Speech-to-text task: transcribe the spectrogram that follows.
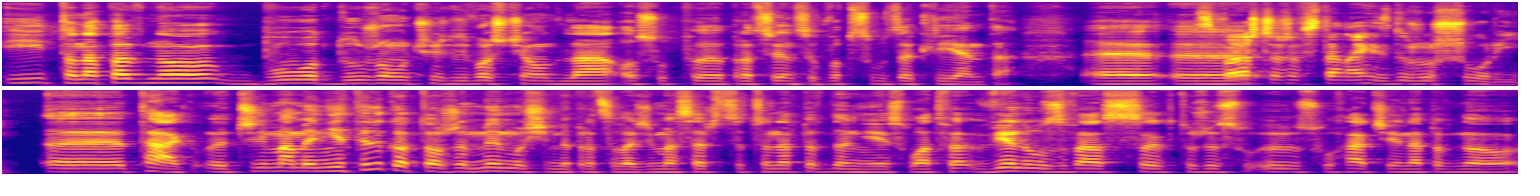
I to na pewno było dużą uciążliwością dla osób pracujących w obsłudze obsłudze klienta. E, e, Zwłaszcza, że w Stanach jest dużo szuri. E, tak, czyli mamy nie tylko to, że my musimy pracować w maseczce, co na pewno nie jest łatwe. Wielu z Was, którzy słuchacie, na pewno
